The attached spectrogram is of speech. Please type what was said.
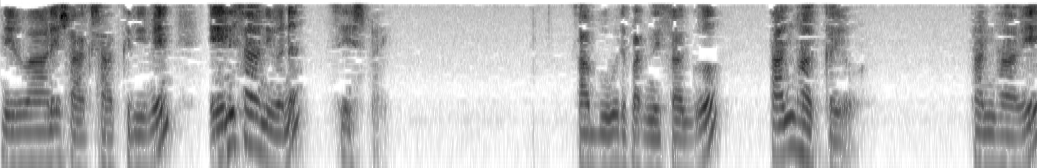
නිර්වාණය සාක්ෂාත් කිරීමෙන් ඒ නිසා නිවන ශ්‍රේෂ්ඨයි. සම්භූපති පරිනිස්සග්ගෝ තණ්හක්කයෝ තණ්හාවේ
